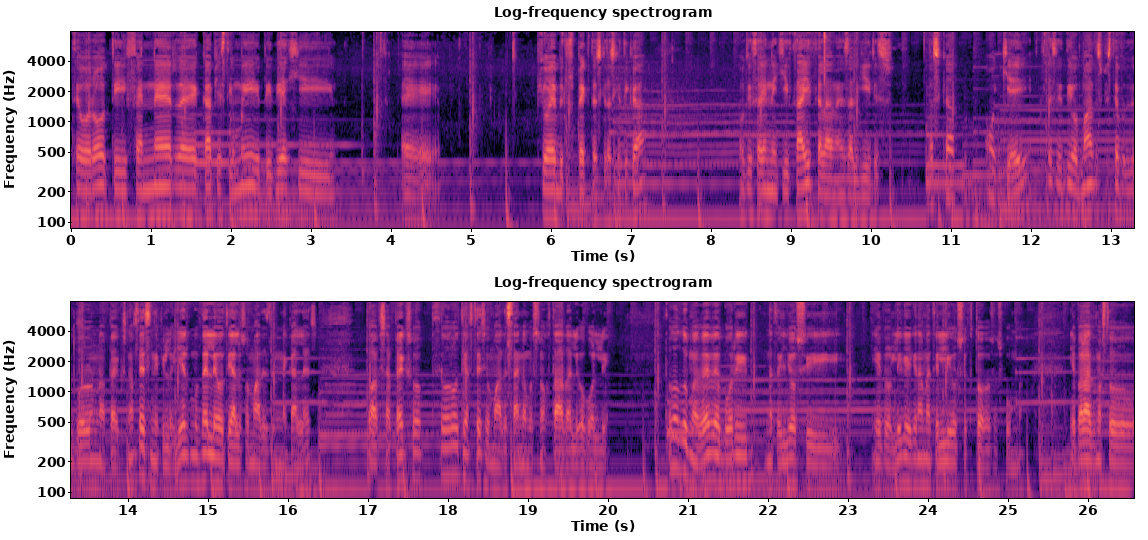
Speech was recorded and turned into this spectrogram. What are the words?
Θεωρώ ότι η Φενέρ ε, κάποια στιγμή επειδή έχει ε, πιο έμπειρους παίκτες και τα σχετικά ότι θα είναι εκεί. Θα ήθελα να είναι Ζαλγκύρης. Βασικά, ok, okay, αυτές οι δύο ομάδες πιστεύω ότι δεν μπορούν να παίξουν. Αυτές είναι οι επιλογές μου. Δεν λέω ότι άλλες ομάδες δεν είναι καλές. που άφησα απ' έξω, θεωρώ ότι αυτές οι ομάδες θα είναι όμως στην Οχτάδα λίγο πολύ. Θα το δούμε βέβαια, μπορεί να τελειώσει η Ευρωλίγα και να είμαι τελείως εκτός, ας πούμε. Για παράδειγμα, στο,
